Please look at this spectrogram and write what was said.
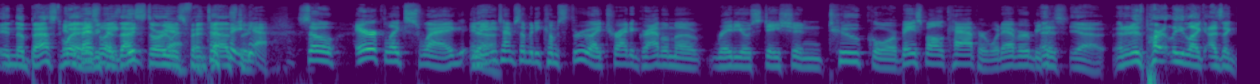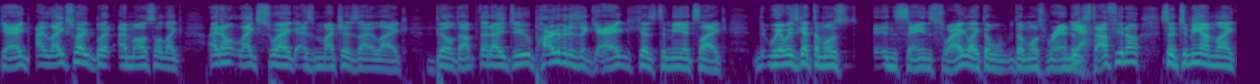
in the best way the best because way. that Good- story yeah. was fantastic. yeah. So Eric likes swag, and Yeah. anytime somebody comes through, I try to grab him a radio station toque or baseball cap or whatever because Yeah, and it is partly like as a gag. I like swag, but I'm also like I don't like swag as much as I like build up that I do. Part of it is a gag because to me it's like th- we always get the most insane swag, like the the most random Yeah. stuff, you know. So to me, I'm like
